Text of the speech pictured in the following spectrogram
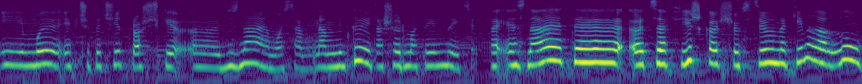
І ми, як читачі, трошечки е, дізнаємося, нам відкриється ширма таємниці. Е, Знаєте, ця фішка, що в Стівена Кінга ну,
